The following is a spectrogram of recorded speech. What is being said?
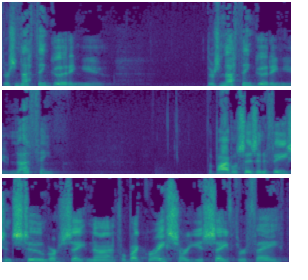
There's nothing good in you. There's nothing good in you. Nothing. The Bible says in Ephesians 2 and verses 8 and 9, For by grace are you saved through faith,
